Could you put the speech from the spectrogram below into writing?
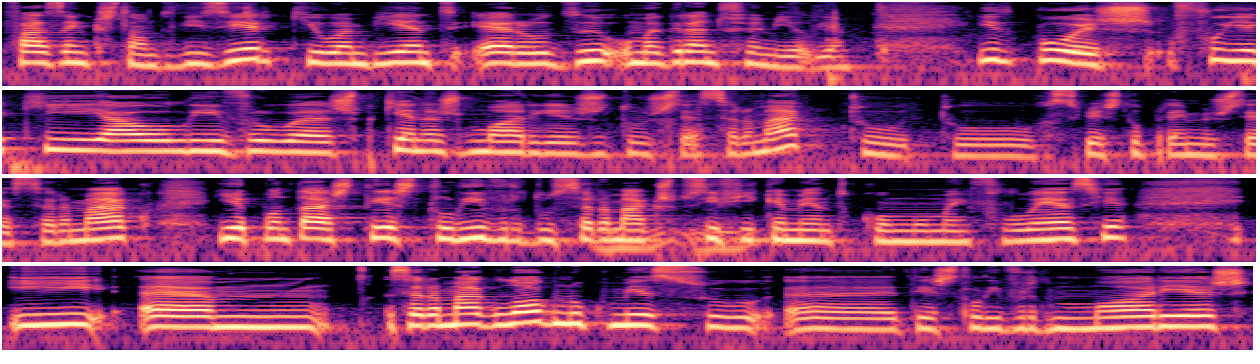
fazem questão de dizer que o ambiente era o de uma grande família. E depois fui aqui ao livro As Pequenas Memórias do José Saramago, tu, tu recebeste o prémio José Saramago e apontaste este livro do Saramago especificamente como uma influência. E um, Saramago, logo no começo uh, deste livro de memórias,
